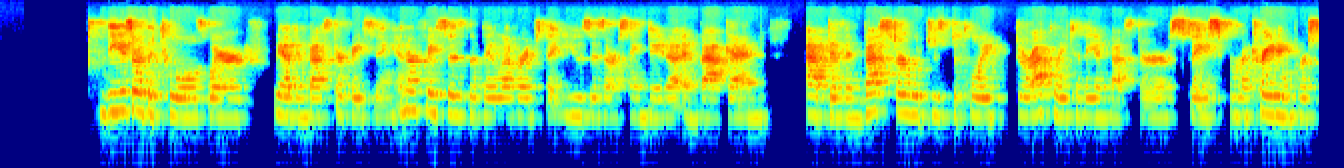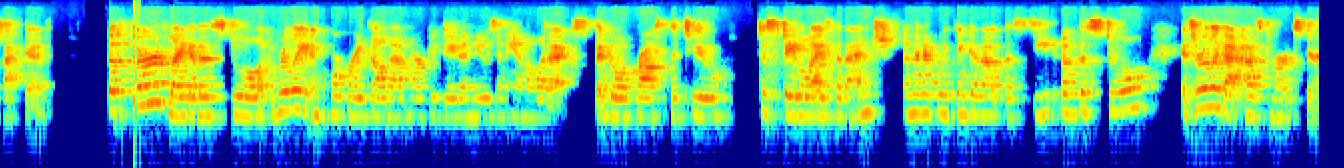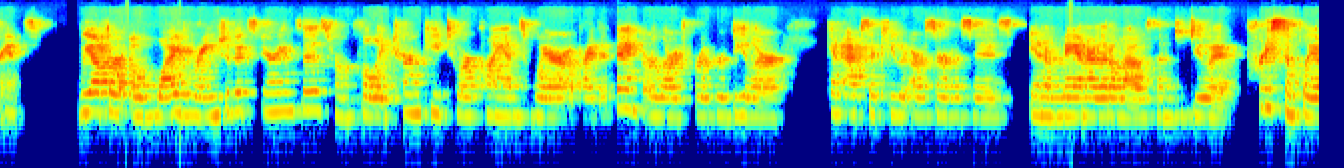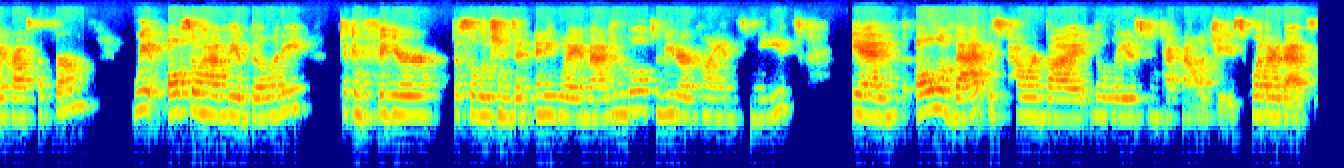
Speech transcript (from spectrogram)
These are the tools where we have investor facing interfaces that they leverage that uses our same data and backend active investor, which is deployed directly to the investor space from a trading perspective. The third leg of this stool really incorporates all that market data, news, and analytics that go across the two to stabilize the bench. And then if we think about the seat of the stool, it's really that customer experience. We offer a wide range of experiences from fully turnkey to our clients, where a private bank or large broker dealer can execute our services in a manner that allows them to do it pretty simply across the firm. We also have the ability to configure the solutions in any way imaginable to meet our clients' needs and all of that is powered by the latest in technologies, whether that's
